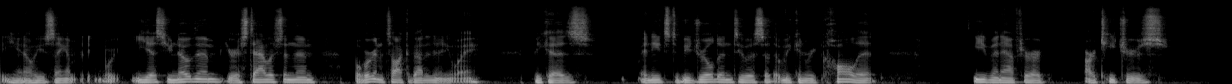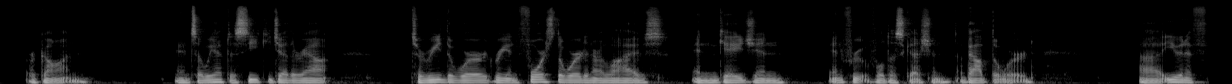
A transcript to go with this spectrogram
you know he's saying yes you know them you're established in them but we're going to talk about it anyway because it needs to be drilled into us so that we can recall it even after our, our teachers are gone. And so we have to seek each other out to read the word, reinforce the word in our lives, and engage in, in fruitful discussion about the word. Uh, even if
